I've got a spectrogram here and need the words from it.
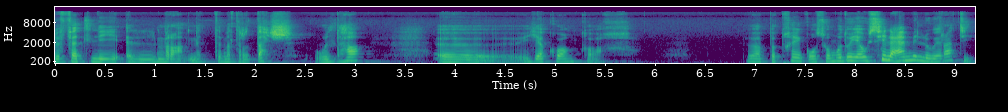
le fait اللي المراه ما ت- ما ترضعش ولدها euh, il y a quoi encore à peu près grosso modo il y a aussi العامل الوراثي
